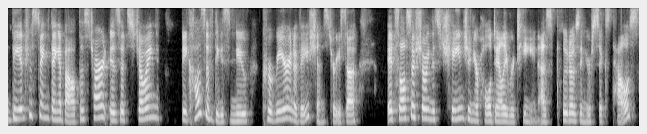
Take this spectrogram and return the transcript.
the interesting thing about this chart is it's showing because of these new career innovations, Teresa, it's also showing this change in your whole daily routine as Pluto's in your sixth house,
